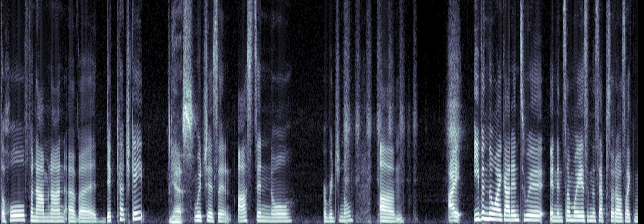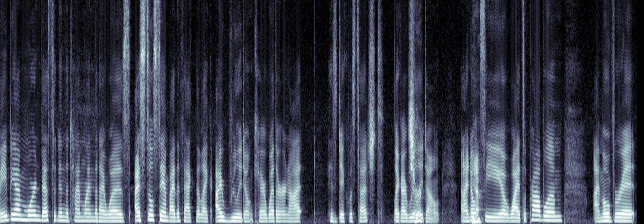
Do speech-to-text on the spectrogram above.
the whole phenomenon of a dick touch gate Yes. which is an Austen Kroll original. Um, I even though I got into it, and in some ways in this episode, I was like, maybe I'm more invested in the timeline than I was. I still stand by the fact that like I really don't care whether or not his dick was touched. Like I really Sure. don't, I don't Yeah. see uh, why it's a problem. I'm over it,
